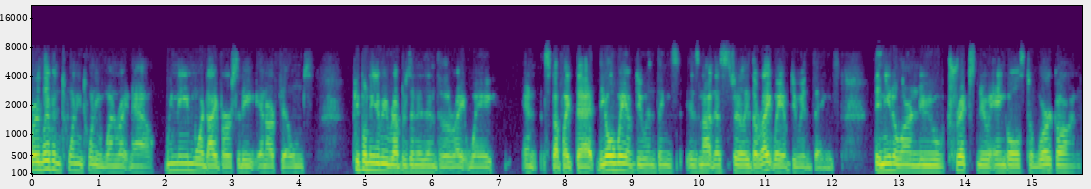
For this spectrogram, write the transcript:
We're living 2021 right now. we need more diversity in our films. People need to be represented into the right way and stuff like that. The old way of doing things is not necessarily the right way of doing things. They need to learn new tricks, new angles to work on,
